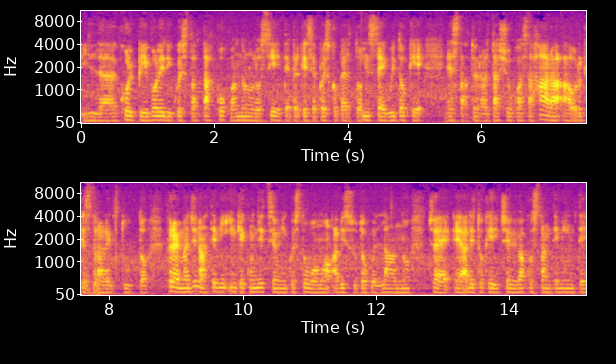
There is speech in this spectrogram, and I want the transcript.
il colpevole di questo attacco quando non lo siete perché si è poi scoperto in seguito che è stato in realtà Shoko Asahara a orchestrare il tutto. Però immaginatevi in che condizioni questo uomo ha vissuto quell'anno cioè eh, ha detto che riceveva costantemente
